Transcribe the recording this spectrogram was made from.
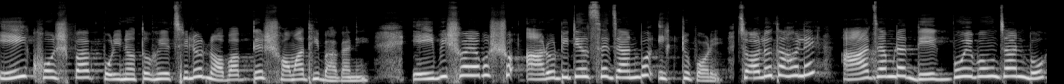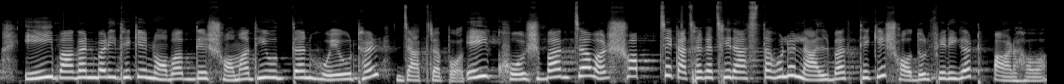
এই খোশবাগ পরিণত হয়েছিল নবাবদের সমাধি বাগানে। এই বিষয়ে অবশ্য আরও ডিটেলসে জানব একটু পরে। চলো তাহলে, আজ আমরা দেখব এবং জানব এই বাগানবাড়ি থেকে নবাবদের সমাধি উদ্যান হয়ে ওঠার যাত্রাপথ। এই খোশবাগ যাওয়ার সবচেয়ে কাছাকাছি রাস্তা হলো লালবাগ থেকে সদর ফেরিঘাট পার হওয়া।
